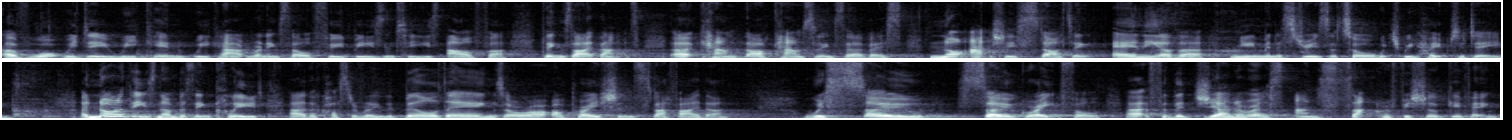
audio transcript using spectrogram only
of what we do week in, week out, running soul food, B's and T's, Alpha, things like that, uh, count, our counselling service, not actually starting any other new ministries at all, which we hope to do. And none of these numbers include uh, the cost of running the buildings or our operations staff either. We're so, so grateful uh, for the generous and sacrificial giving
